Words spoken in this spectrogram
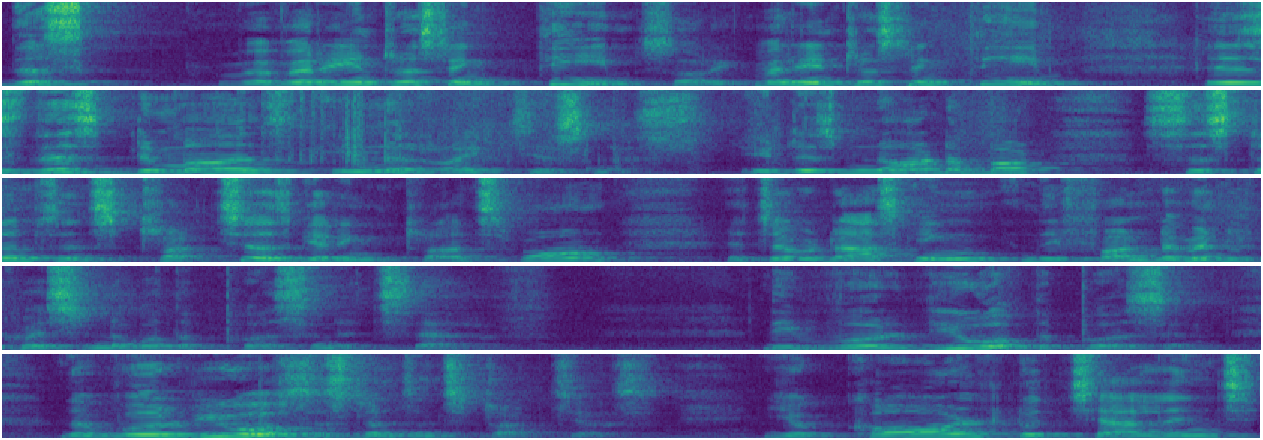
this very interesting theme, sorry, very interesting theme is this demands inner righteousness. It is not about systems and structures getting transformed, it's about asking the fundamental question about the person itself, the worldview of the person, the worldview of systems and structures. You're called to challenge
